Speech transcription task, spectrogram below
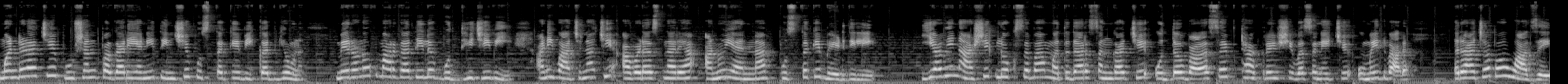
मंडळाचे भूषण पगार यांनी तीनशे पुस्तके विकत घेऊन मिरवणूक मार्गातील बुद्धिजीवी आणि वाचनाची आवड असणाऱ्या अनुयांना पुस्तके भेट दिली. यावेळी नाशिक लोकसभा मतदारसंघाचे उद्धव बाळासाहेब ठाकरे शिवसेनेचे उमेदवार राजाभाऊ वाजे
